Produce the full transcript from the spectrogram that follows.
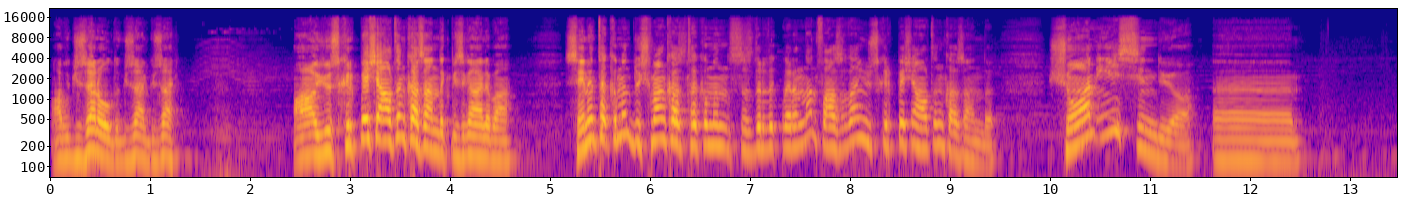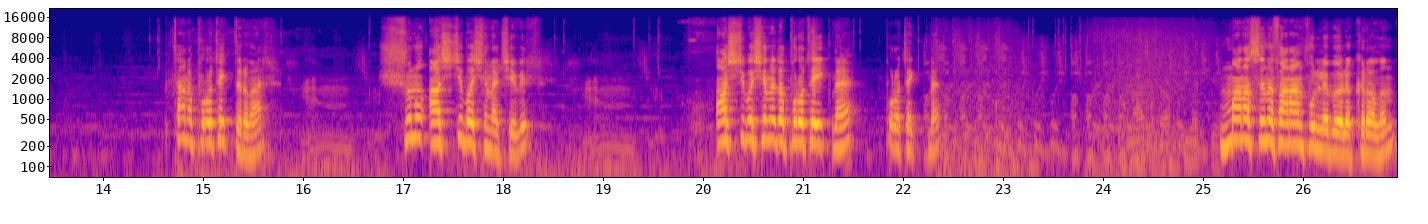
Abi güzel oldu güzel güzel. Aa 145 altın kazandık biz galiba. Senin takımın düşman kaz takımın sızdırdıklarından fazladan 145 altın kazandı. Şu an iyisin diyor. Ee, bir tane protector ver. Şunu aşçı başına çevir. Aşçı başını da protekle. Protekle. Manasını falan fulle böyle kralın.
